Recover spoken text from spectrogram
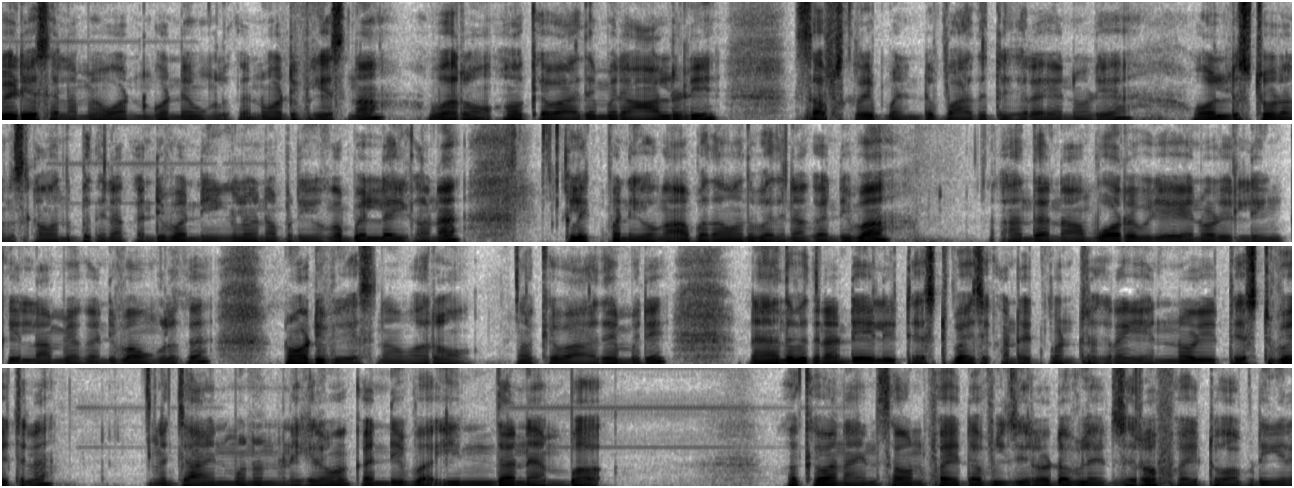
வீடியோஸ் எல்லாமே ஒன் கொண்டே உங்களுக்கு நோட்டிஃபிகேஷனாக வரும். ஓகேவா அதேமாதிரி ஆல்ரெடி சப்ஸ்கிரைப் பண்ணிட்டு பார்த்துட்டு இருக்கிற என்னுடைய ஓல்டு ஸ்டூடெண்ட்ஸ்லாம் வந்து பார்த்திங்கன்னா கண்டிப்பாக நீங்களும் என்ன பண்ணிக்கோங்க பெல் ஐக்கானை கிளிக் பண்ணிக்கோங்க. அப்போ தான் வந்து பார்த்திங்கன்னா கண்டிப்பாக அந்த நான் போடுற வீடியோ என்னுடைய லிங்க் எல்லாமே கண்டிப்பாக உங்களுக்கு நோட்டிஃபிகேஷனாக வரும். ஓகேவா அதேமாதிரி நான் வந்து பார்த்திங்கன்னா டெய்லி டெஸ்ட் பேட்ச் கண்டக்ட் பண்ணிட்டுருக்கிறேன் என்னுடைய டெஸ்ட் பேட்சில் ஜாயின் பண்ணணும்னு நினைக்கிறவங்க கண்டிப்பாக இந்த நம்பர் ஓகேவா nine seven five double zero double eight zero five two அப்படிங்கிற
